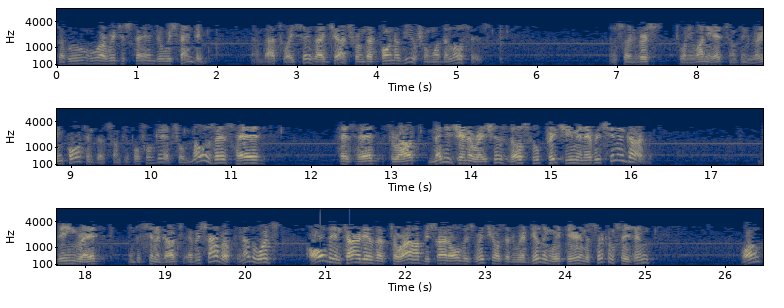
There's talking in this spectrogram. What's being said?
So who, who are we to stand, to withstand him? And that's why he says, I judge from that point of view, from what the law says. And so in verse 21 he had something very important that some people forget. So Moses had, has had throughout many generations those who preach him in every synagogue, being read in the synagogues every Sabbath. In other words, all the entirety of the Torah, beside all these rituals that we're dealing with here in the circumcision, well,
